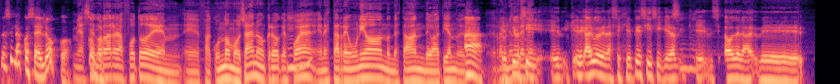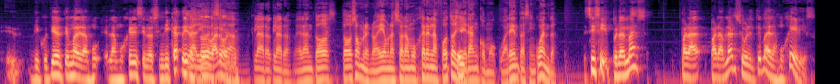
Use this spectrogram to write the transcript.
es una cosa de loco. Me hace acordar a la foto de mm, eh, Facundo Moyano, creo que fue, en esta reunión donde estaban debatiendo. Ah, sí, eh, algo de la CGT, sí, sí, que o de la... De, eh, discutir el tema de las, mujeres en los sindicatos y eran todos varones. Claro, claro, eran todos, todos hombres, no había una sola mujer en la foto y eran como 40, 50. Sí, sí, pero además para, hablar sobre el tema de las mujeres.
